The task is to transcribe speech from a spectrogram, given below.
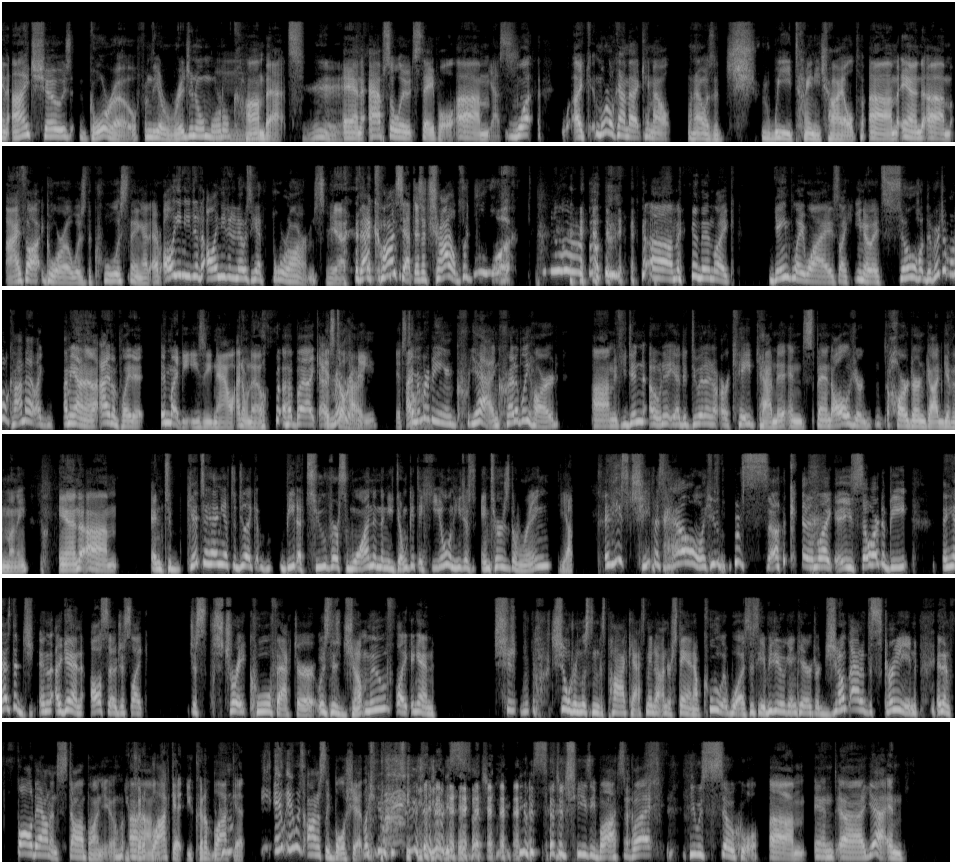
and I chose Goro from the original Mortal mm. Kombat, mm. an absolute staple. Um, yes, what like Mortal Kombat came out when I was a ch- wee tiny child, um, and um, I thought Goro was the coolest thing I'd ever. All you needed, all I needed to know is he had four arms. Yeah, that concept as a child was like what. um, and then like gameplay wise, like you know, it's so the original Mortal Kombat. Like, I mean, I don't know. I haven't played it. It might be easy now. I don't know, but like I it's remember still being. It's I remember hard. being inc- yeah incredibly hard. Um, if you didn't own it, you had to do it in an arcade cabinet and spend all of your hard-earned, God-given money. And um, and to get to him, you have to do like beat a two versus one, and then you don't get to heal, and he just enters the ring. Yep and he's cheap as hell. Like his moves suck, and like he's so hard to beat. And he has the and again also just like just straight cool factor was his jump move. Like again, ch- children listening to this podcast may not understand how cool it was to see a video game character jump out of the screen and then fall down and stomp on you. You couldn't um, block it. You couldn't block it it, it was honestly bullshit. Like he was, he, was such, he was such a cheesy boss, but he was so cool. Um, and uh, yeah, and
